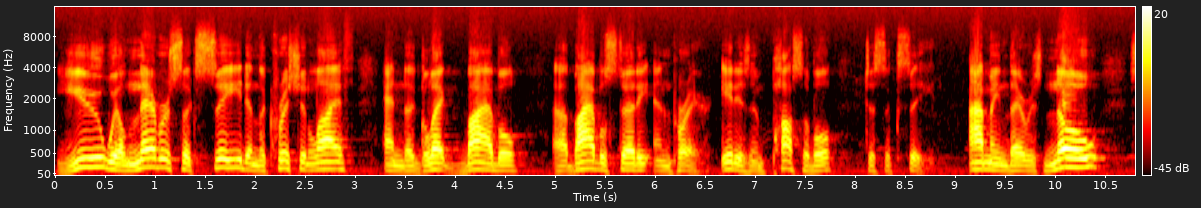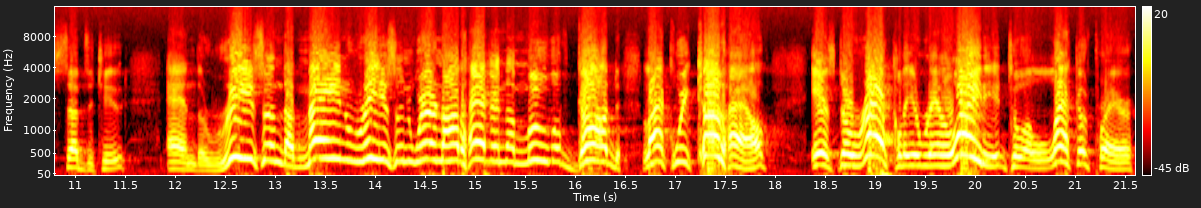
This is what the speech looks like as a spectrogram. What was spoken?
you will never succeed in the Christian life and neglect Bible, uh, Bible study and prayer. It is impossible to succeed. I mean, there is no substitute. And the reason, the main reason we're not having the move of God like we could have is directly related to a lack of prayer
